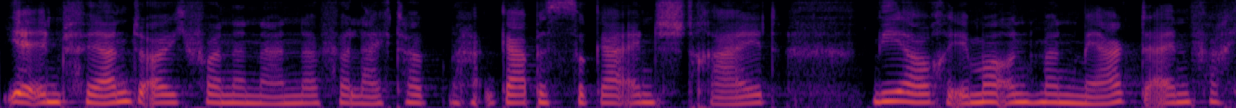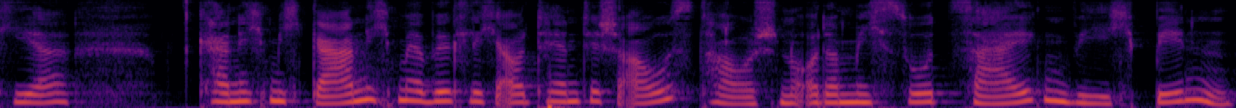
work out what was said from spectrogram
Ihr entfernt euch voneinander. Vielleicht gab es sogar einen Streit, wie auch immer. Und man merkt einfach hier, kann ich mich gar nicht mehr wirklich authentisch austauschen oder mich so zeigen, wie ich bin.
